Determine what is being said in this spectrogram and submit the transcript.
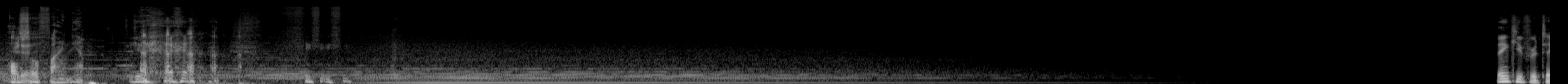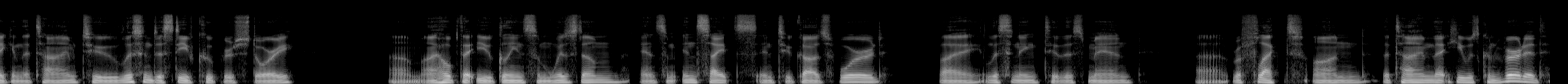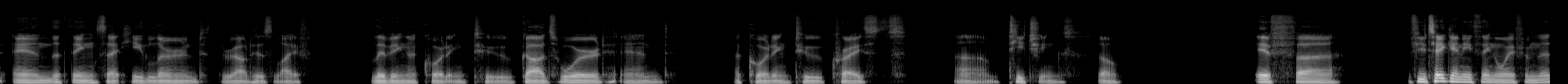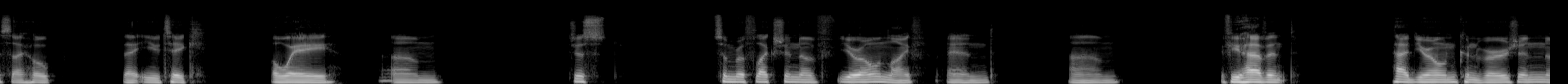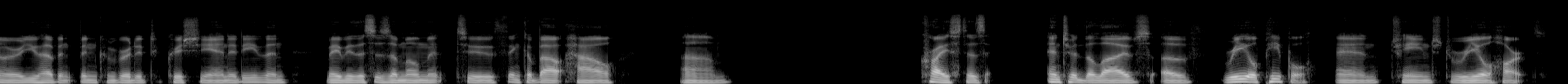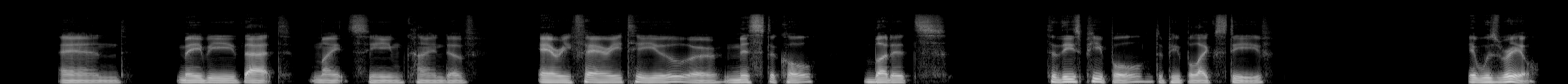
also yeah. find him. Yeah. Thank you for taking the time to listen to Steve Cooper's story. Um, I hope that you glean some wisdom and some insights into God's Word by listening to this man uh, reflect on the time that he was converted and the things that he learned throughout his life, living according to God's Word and according to Christ's um, teachings. So, if uh, if you take anything away from this, I hope that you take away um, just some reflection of your own life and um, if you haven't had your own conversion or you haven't been converted to christianity then maybe this is a moment to think about how um, christ has entered the lives of real people and changed real hearts. And maybe that might seem kind of airy fairy to you or mystical, but it's to these people, to people like Steve, it was real,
